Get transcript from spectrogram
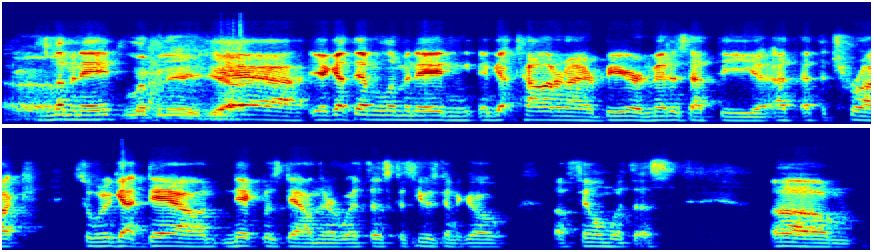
uh, lemonade. Lemonade, yeah. Yeah, yeah. Got them lemonade and, and, got Tyler and I our beer and met us at the uh, at, at, the truck. So when we got down, Nick was down there with us because he was going to go uh, film with us. Um,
